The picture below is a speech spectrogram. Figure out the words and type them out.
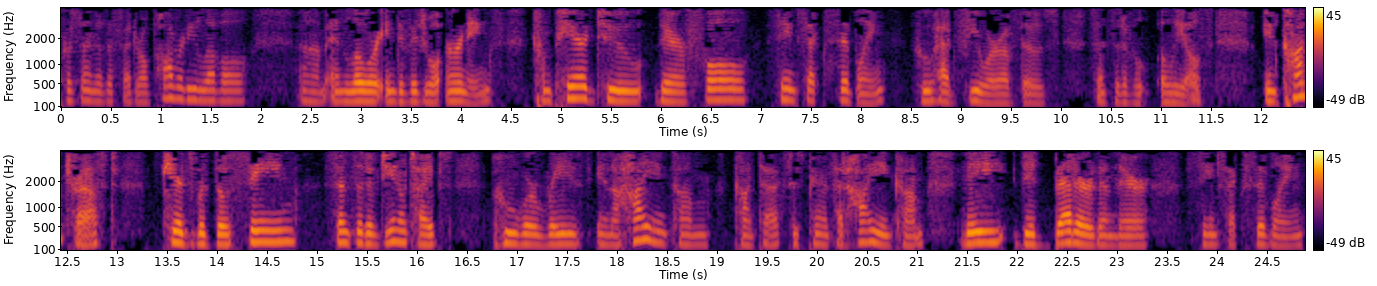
percent of the federal poverty level, um, and lower individual earnings compared to their full same-sex sibling who had fewer of those sensitive alleles. In contrast, kids with those same sensitive genotypes who were raised in a high income context, whose parents had high income, they did better than their same sex sibling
